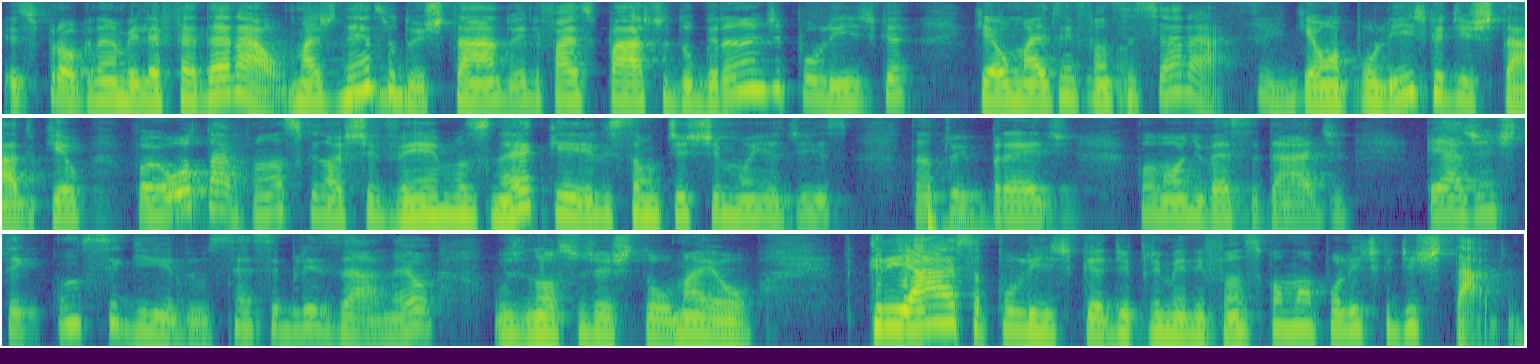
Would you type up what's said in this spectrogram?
esse programa ele é federal, mas dentro do Estado ele faz parte do grande política, que é o Mais Infância Ceará, Sim. que é uma política de Estado, que foi outro avanço que nós tivemos, né, que eles são testemunha disso, tanto o IPRED como a universidade, é a gente ter conseguido sensibilizar né, o nosso gestor maior criar essa política de primeira infância como uma política de Estado.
